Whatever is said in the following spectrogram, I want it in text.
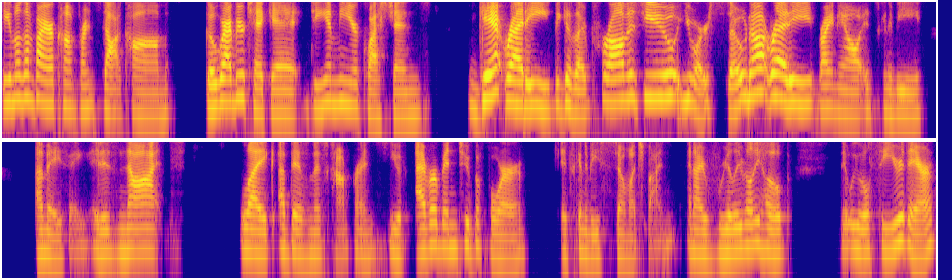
femalesonfireconference.com. Go grab your ticket, DM me your questions, get ready because I promise you, you are so not ready right now. It's going to be amazing. It is not like a business conference you've ever been to before. It's going to be so much fun. And I really, really hope that we will see you there.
